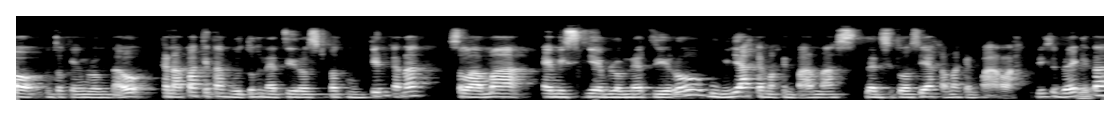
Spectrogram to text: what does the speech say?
oh untuk yang belum tahu, kenapa kita butuh net zero secepat mungkin? Karena selama emisinya belum net zero, buminya akan makin panas dan situasinya akan makin parah. Jadi sebenarnya kita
